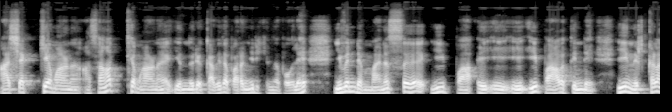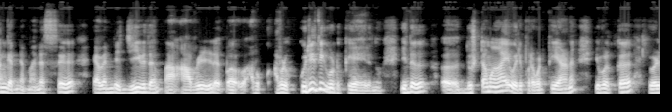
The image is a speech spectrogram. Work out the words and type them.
അശക്യമാണ് അസാധ്യമാണ് എന്നൊരു കവിത പറഞ്ഞിരിക്കുന്ന പോലെ ഇവന്റെ മനസ്സ് ഈ പാ ഈ പാവത്തിന്റെ ഈ നിഷ്കളങ്കന്റെ മനസ്സ് അവന്റെ ജീവിതം അവൾ അവ- അവൾ കുരുതി കൊടുക്കുകയായിരുന്നു. ഇത് ദുഷ്ടമായ ഒരു പ്രവൃത്തിയാണ് ഇവൾക്ക് ഇവൾ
